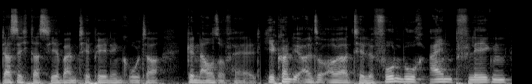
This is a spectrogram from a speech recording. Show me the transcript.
dass sich das hier beim TP-Link-Router genauso verhält. Hier könnt ihr also euer Telefonbuch einpflegen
